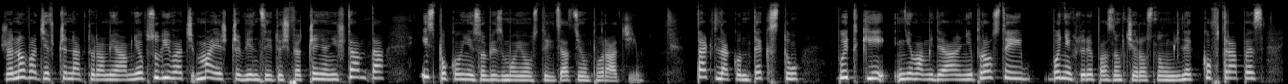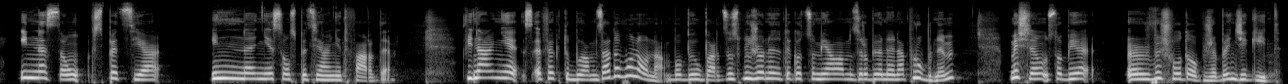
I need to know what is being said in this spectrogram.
że nowa dziewczyna, która miała mnie obsługiwać, ma jeszcze więcej doświadczenia niż tamta i spokojnie sobie z moją stylizacją poradzi. Tak dla kontekstu, płytki nie mam idealnie prostej, bo niektóre paznokcie rosną mi lekko w trapez, inne są w specja... inne nie są specjalnie twarde. Finalnie z efektu byłam zadowolona, bo był bardzo zbliżony do tego, co miałam zrobione na próbnym. Myślę sobie, wyszło dobrze, będzie git.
